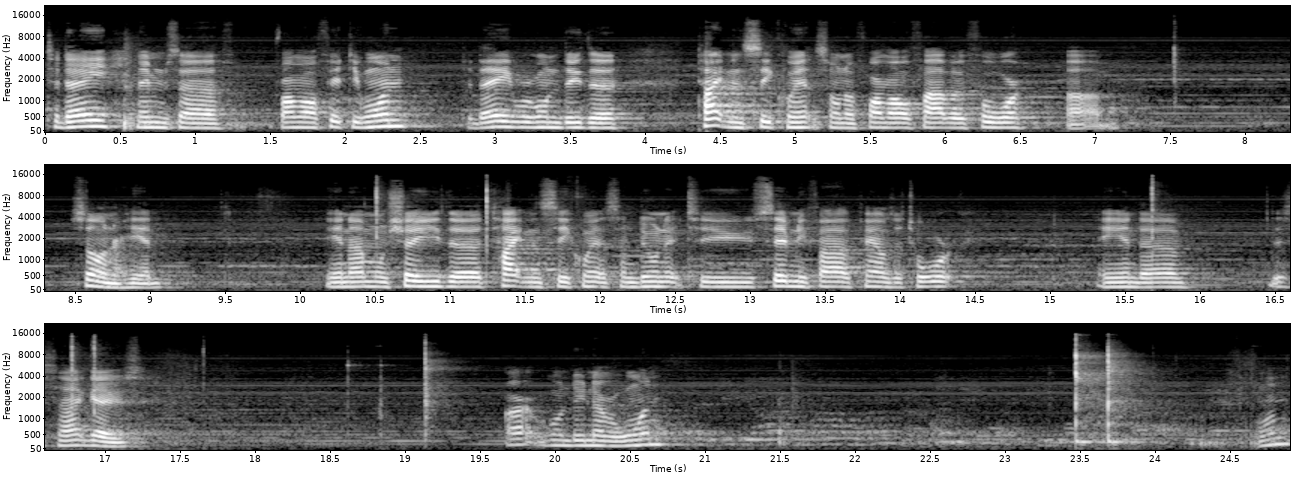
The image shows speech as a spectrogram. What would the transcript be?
today, name's uh, Farmall 51. Today we're going to do the tightening sequence on a Farmall 504 um, cylinder head. And I'm going to show you the tightening sequence. I'm doing it to 75 pounds of torque. And uh, this is how it goes. Alright, we're going to do number one. One.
